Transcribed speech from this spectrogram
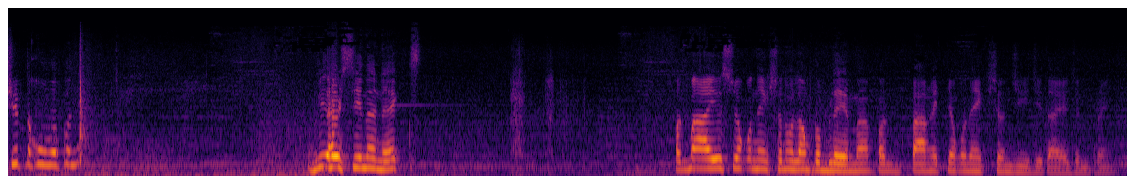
Shit, nakuha pa ni... VRC na next. Pag maayos yung connection, walang problema. Pag pangit yung connection, GG tayo dyan, pre.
